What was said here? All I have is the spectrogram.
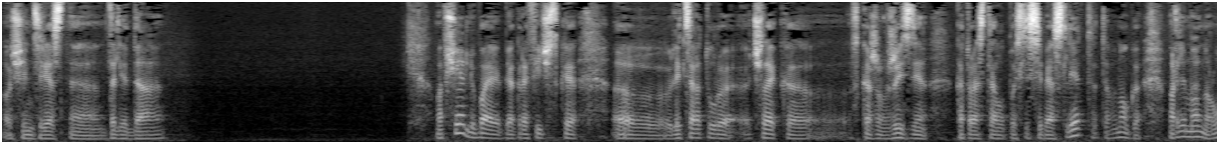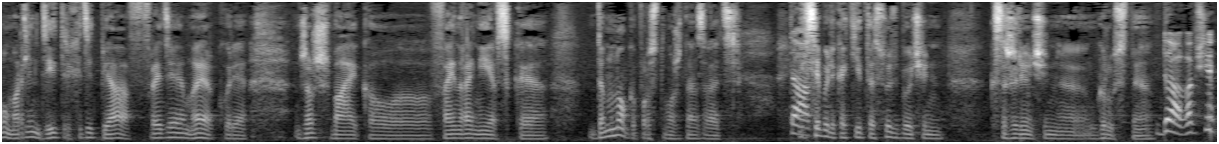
Очень интересная Далида. Вообще любая биографическая э, литература человека, скажем, в жизни, который оставил после себя след, это много. Марлен Монро, Марлен Дитрих, Эдит Пиаф, Фредди Меркури, Джордж Майкл, Фаин Раневская. Да много просто можно назвать. Так. И все были какие-то судьбы очень, к сожалению, очень э, грустные. Да, вообще,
